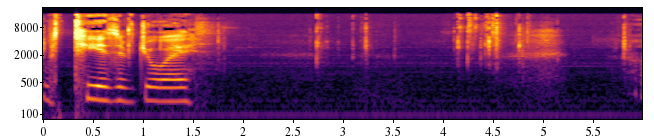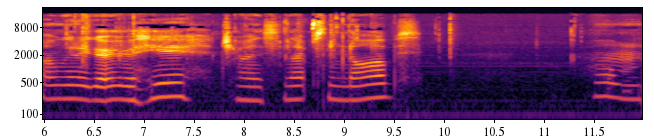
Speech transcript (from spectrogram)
With tears of joy. I'm gonna go over here, try and snap some knobs. Um,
